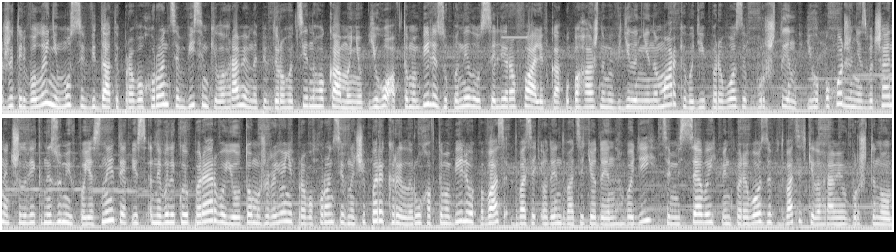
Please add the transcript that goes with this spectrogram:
Житель Волині мусив віддати правоохоронцям 8 кілограмів напівдорогоцінного каменю. Його автомобілі зупинили у селі Рафалівка. У багажному відділенні іномарки водій перевозив бурштин. Його походження, звичайно, чоловік не зумів пояснити. Із невеликою перервою у тому ж районі правоохоронці вночі перекрили рух автомобілю ВАЗ-2121. Водій це місцевий. Він перевозив 20 кілограмів бурштину.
